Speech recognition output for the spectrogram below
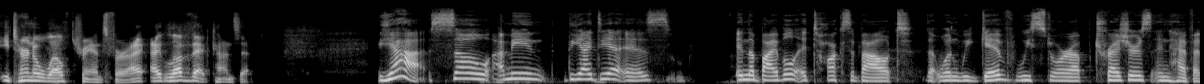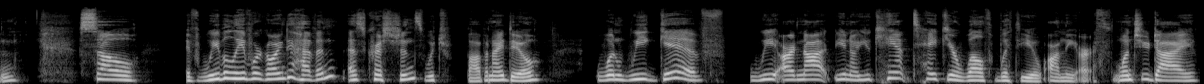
eternal wealth transfer. I, I love that concept. Yeah. So, I mean, the idea is in the Bible, it talks about that when we give, we store up treasures in heaven. So, if we believe we're going to heaven as Christians, which Bob and I do, when we give, we are not, you know, you can't take your wealth with you on the earth. Once you die,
